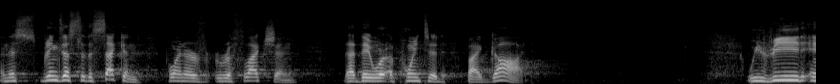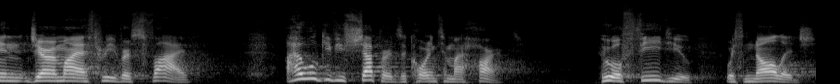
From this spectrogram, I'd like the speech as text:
And this brings us to the second point of reflection that they were appointed by God. We read in Jeremiah 3, verse 5 I will give you shepherds according to my heart, who will feed you with knowledge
